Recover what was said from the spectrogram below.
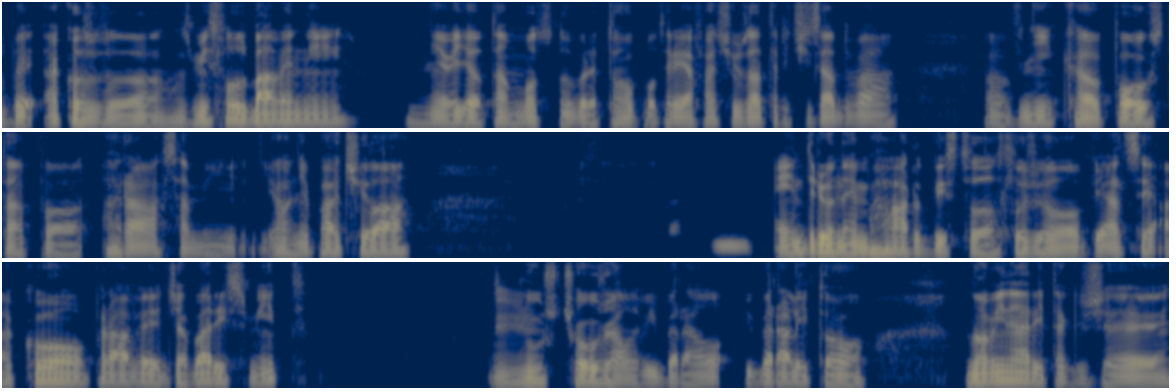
zbe, ako z, uh, zmyslov zbavený, nevedel tam moc dobre toho potriafať, či za 3 či za 2 vnik, eh, post-up eh, hra sa mi jeho nepáčila. Andrew Nemhard by to zaslúžil viacej ako práve Jabari Smith. No už čo už, ale vyberal, vyberali to novinári, takže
